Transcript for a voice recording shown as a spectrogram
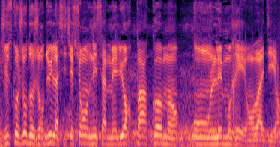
Jusqu'au jour d'aujourd'hui, la situation ne s'améliore pas comme on l'aimerait, on va dire.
